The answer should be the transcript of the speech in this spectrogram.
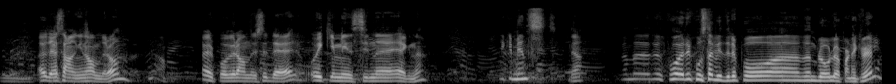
Det er jo det sangen handler om. Høre på hverandres ideer, og ikke minst sine egne. Ikke minst. Ja. Men eh, du får kose deg videre på eh, den blå løperen i kveld.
